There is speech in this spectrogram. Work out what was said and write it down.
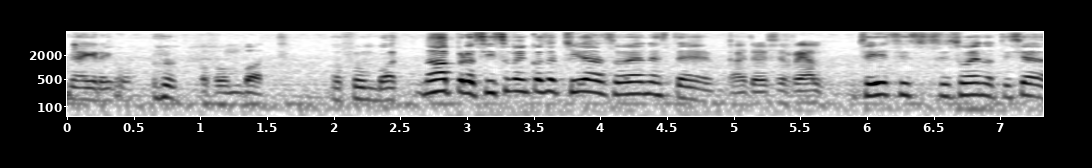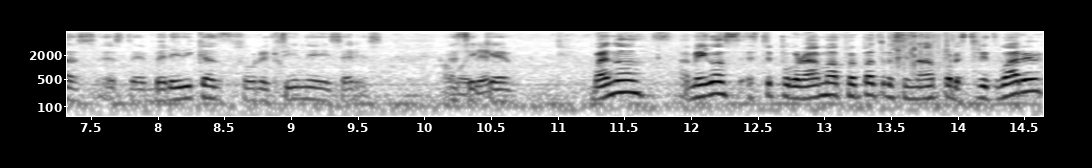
me agregó O fue un bot. o fue un bot. No, pero sí suben cosas chidas, suben este, Ah, debe ser real. sí, sí, sí suben noticias este verídicas sobre el cine y series. Ah, Así que bueno, amigos, este programa fue patrocinado por Streetwater,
